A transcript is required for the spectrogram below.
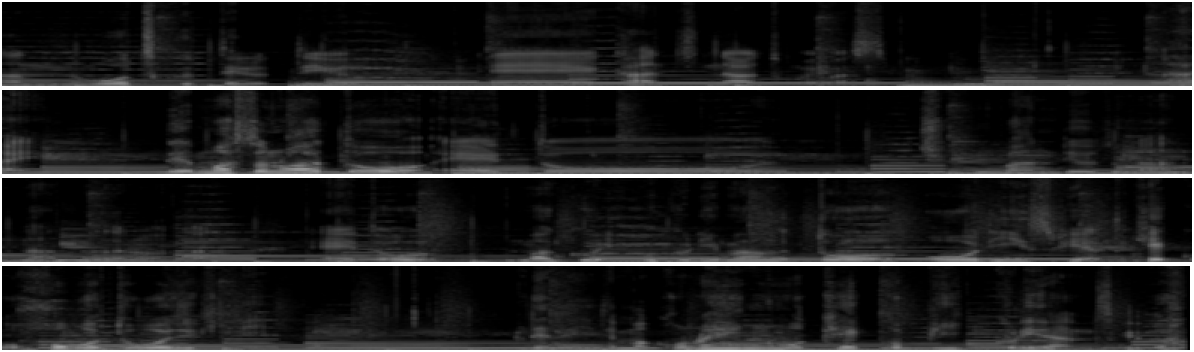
あのを作ってるっていう、えー、感じになると思います。はい。で、まあ、その後、えっ、ー、と、順番で言うと何、なんだろうな。えっ、ー、と、まあ、グリム、グリマンとオーディンスフィアって結構ほぼ同時期に出ていて、まあ、この辺も結構びっくりなんですけど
